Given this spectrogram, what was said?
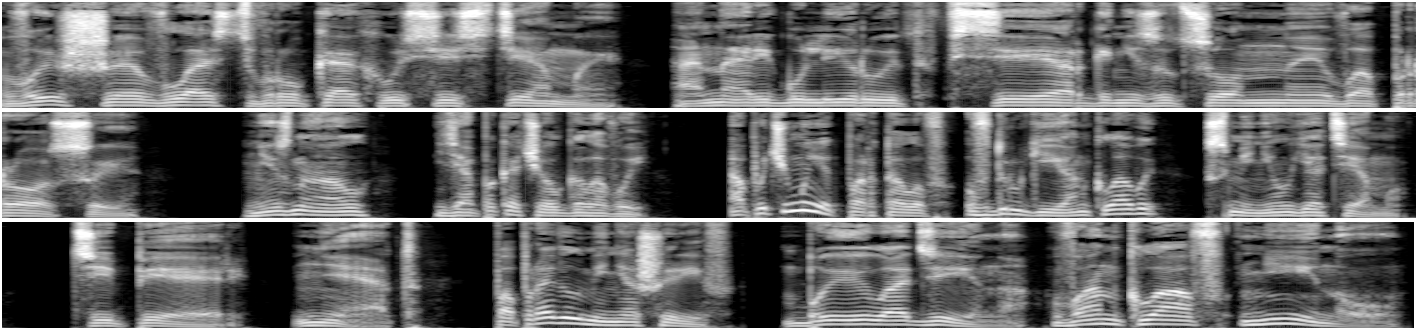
Высшая власть в руках у системы. Она регулирует все организационные вопросы. Не знал. Я покачал головой. А почему нет порталов в другие анклавы? Сменил я тему. Теперь нет. Поправил меня шериф. Был один, в анклав Нину,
